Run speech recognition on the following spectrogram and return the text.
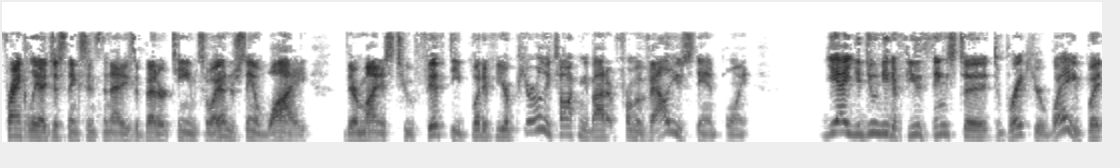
frankly, I just think Cincinnati's a better team. So I understand why they're minus 250. But if you're purely talking about it from a value standpoint, yeah, you do need a few things to, to break your way. But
